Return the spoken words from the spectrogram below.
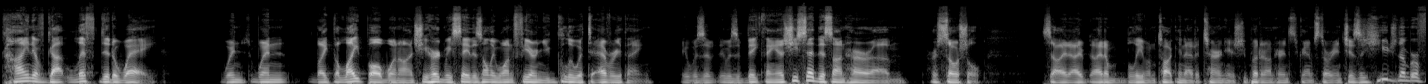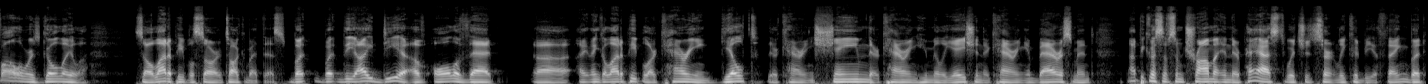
kind of got lifted away when when like the light bulb went on, she heard me say there's only one fear and you glue it to everything. It was a it was a big thing. And she said this on her um her social. So I, I, I don't believe I'm talking out of turn here. She put it on her Instagram story and she has a huge number of followers. Go Layla. So a lot of people saw her talk about this. But but the idea of all of that uh, I think a lot of people are carrying guilt, they're carrying shame, they're carrying humiliation, they're carrying embarrassment, not because of some trauma in their past, which it certainly could be a thing, but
